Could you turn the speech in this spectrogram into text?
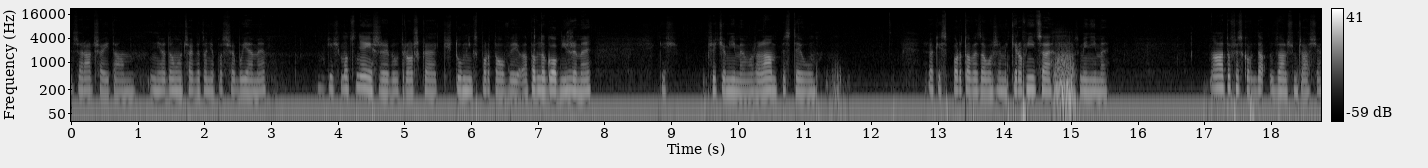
że raczej tam nie wiadomo czego to nie potrzebujemy. Jakiś mocniejszy był troszkę, jakiś tłumnik sportowy, na pewno go obniżymy. Jakieś przyciemnimy, może lampy z tyłu. Jakieś sportowe założymy, kierownicę zmienimy. No, a to wszystko w, w dalszym czasie.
